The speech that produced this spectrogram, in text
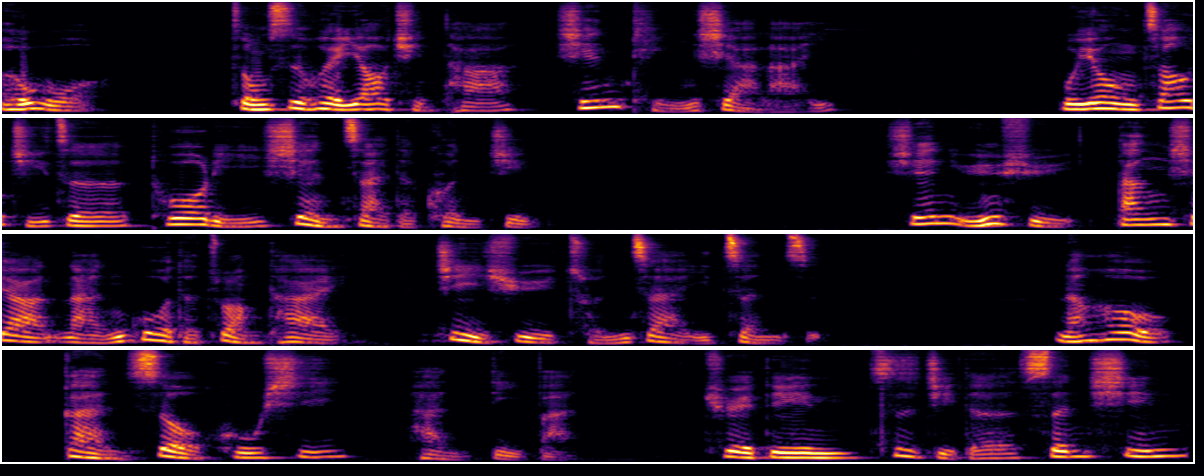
而我总是会邀请他先停下来，不用着急着脱离现在的困境，先允许当下难过的状态继续存在一阵子，然后感受呼吸和地板，确定自己的身心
